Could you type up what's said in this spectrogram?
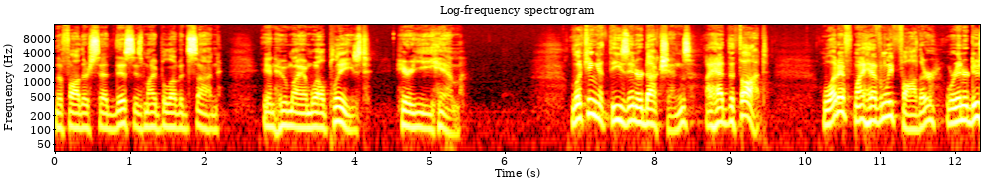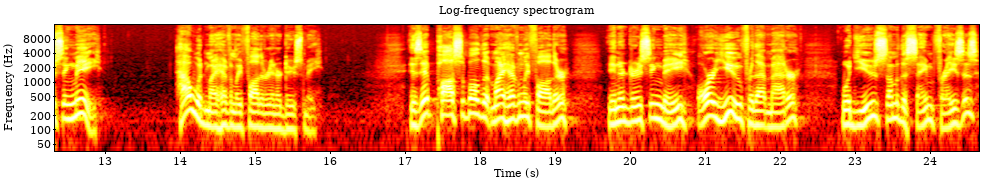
the Father said, This is my beloved Son, in whom I am well pleased. Hear ye him. Looking at these introductions, I had the thought what if my Heavenly Father were introducing me? How would my Heavenly Father introduce me? Is it possible that my Heavenly Father, in introducing me, or you for that matter, would use some of the same phrases?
